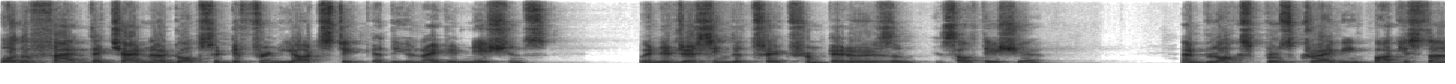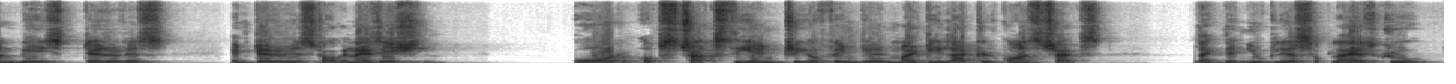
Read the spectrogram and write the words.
or the fact that China adopts a different yardstick at the United Nations when addressing the threat from terrorism in South Asia, and blocks proscribing Pakistan based terrorists and terrorist organizations, or obstructs the entry of Indian multilateral constructs like the Nuclear Suppliers Group,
